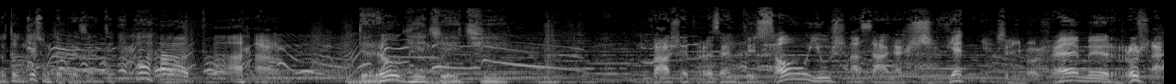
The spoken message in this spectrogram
No to gdzie są te prezenty? Haha, tam. Drogie dzieci, wasze prezenty są już na saniach. Świetnie, czyli możemy ruszać.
